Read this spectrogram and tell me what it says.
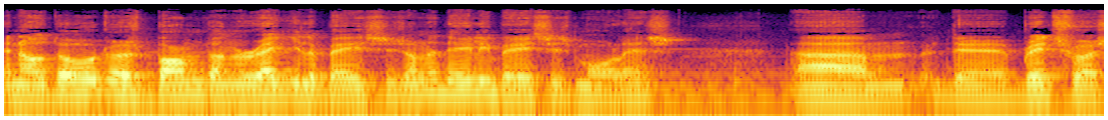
and although it was bombed on a regular basis on a daily basis more or less um, the bridge was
